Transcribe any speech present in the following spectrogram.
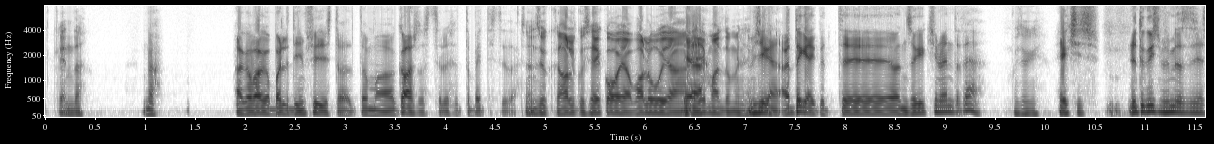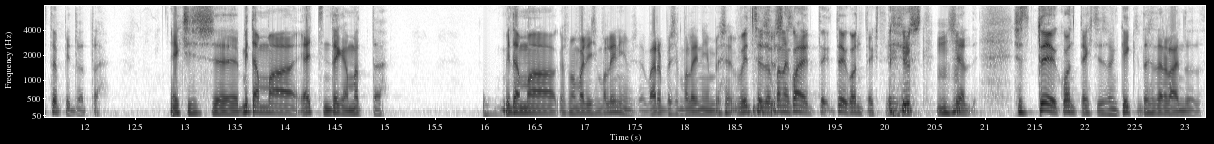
Ikka enda. aga väga paljud inimesed süüdistavad oma kaaslast selles, et ta pettis teda. see on siuke algus ego ja valu ja, ja eemaldumine mis. iganes, aga tegelikult eh, on see kõik sinu enda teha. muidugi. ehk siis nüüd on küsimus, mida sa sellest õpid, vaata. ehk siis eh, mida ma jätsin tegemata. mida ma, kas ma valisin vale inimese, värbasin vale inimese, võid seda panna kohe tö- töö konteksti. Just, mhm. seal, sest töö kontekstis on kõik need asjad ära lahendatud.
